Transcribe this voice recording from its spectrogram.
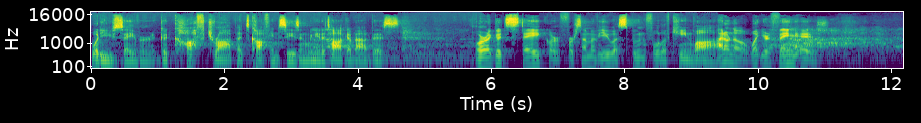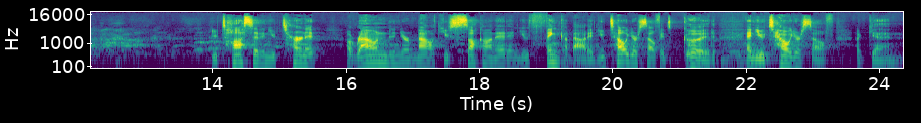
what do you savor? A good cough drop? It's coughing season. We need to talk about this. Or a good steak, or for some of you, a spoonful of quinoa. I don't know what your thing is. You toss it and you turn it around in your mouth. You suck on it and you think about it. You tell yourself it's good, and you tell yourself again.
